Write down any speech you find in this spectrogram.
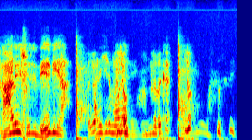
കാളീശ്വരി ദേവിയാ. കാളീശ്വരി മോളെ.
